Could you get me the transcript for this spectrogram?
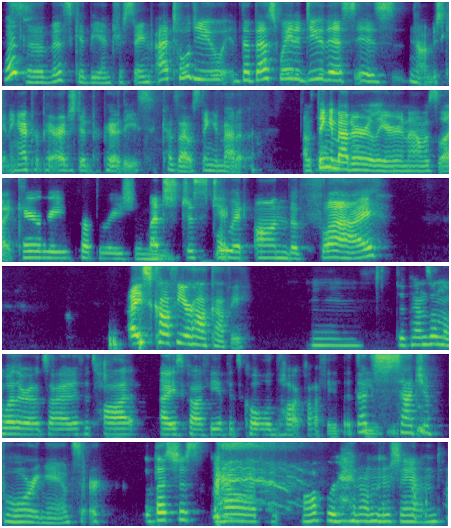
What? So this could be interesting. I told you the best way to do this is no, I'm just kidding. I prepare. I just didn't prepare these because I was thinking about it. I was thinking about it earlier and I was like, very preparation. Let's just do it on the fly. Iced coffee or hot coffee? Mm, Depends on the weather outside. If it's hot, iced coffee. If it's cold, hot coffee. That's, That's easy. such a boring answer. But that's just how I operate. I don't understand.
